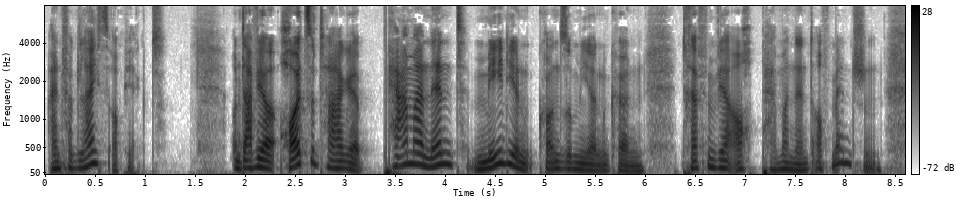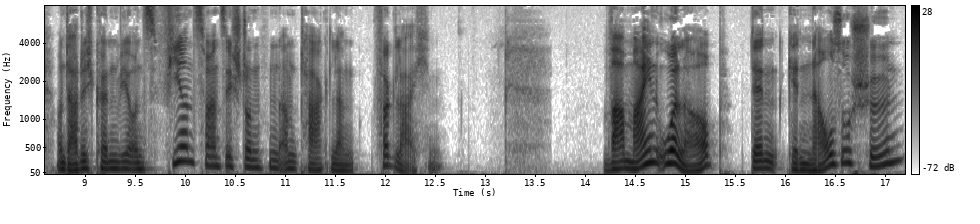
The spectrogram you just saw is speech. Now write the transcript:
ein Vergleichsobjekt. Und da wir heutzutage permanent Medien konsumieren können, treffen wir auch permanent auf Menschen. Und dadurch können wir uns 24 Stunden am Tag lang vergleichen. War mein Urlaub denn genauso schön,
